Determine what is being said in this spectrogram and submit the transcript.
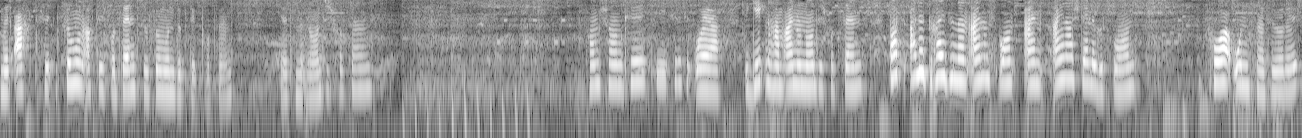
Mit 80, 85 Prozent zu 75 Prozent. Jetzt mit 90 Prozent. Komm schon, kill sie, kill sie. Oh ja, die Gegner haben 91 Prozent. Was? Alle drei sind an einem Spawn, an einer Stelle gespawnt. Vor uns natürlich.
